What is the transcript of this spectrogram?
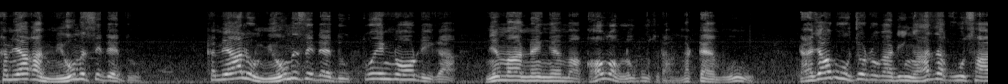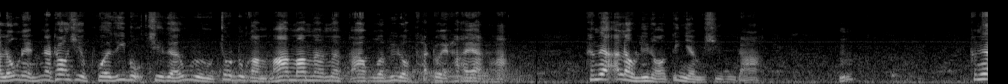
ခမည်းကမျိုးမစစ်တဲ့သူခမည်းလိုမျိုးမစစ်တဲ့သူတွေးနှောတွေကမြန်မာနိုင်ငံမှာခေါင်းဆောင်လုပ်ဖို့ဆိုတာမတန်ဘူးဒါကြောင့်မို့ကျွတ်တို့ကဒီ59စာလုံးနဲ့2008ဖွဲ့စည်းပုံအခြေခံဥပဒေကိုကျွတ်တို့ကမမမမကာကွယ်ပြီးတော့ဖတ်တွယ်ထားရတာခင်ဗျအဲ့လောက်လေးတော့သိဉာဏ်မရှိဘူးဒါဟင် ခင်ဗျ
